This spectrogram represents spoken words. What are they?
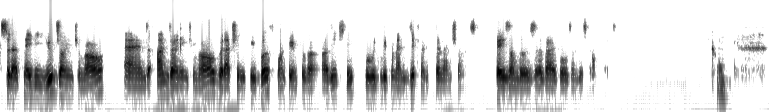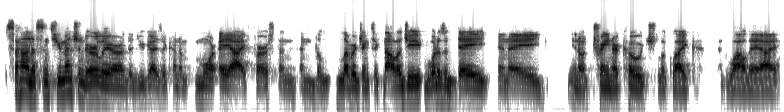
So that maybe you join tomorrow and I'm joining tomorrow, but actually if we both want to improve our deep sleep, we would recommend different interventions based on those uh, variables in this context. Cool. Sahana, since you mentioned earlier that you guys are kind of more AI first and, and the leveraging technology, what does a day in a you know trainer coach look like at Wild AI?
